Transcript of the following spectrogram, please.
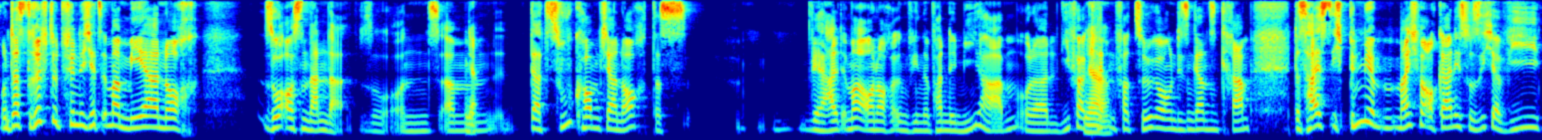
Und das driftet, finde ich, jetzt immer mehr noch so auseinander. So. Und ähm, ja. dazu kommt ja noch, dass wir halt immer auch noch irgendwie eine Pandemie haben oder Lieferkettenverzögerung, ja. diesen ganzen Kram. Das heißt, ich bin mir manchmal auch gar nicht so sicher, wie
